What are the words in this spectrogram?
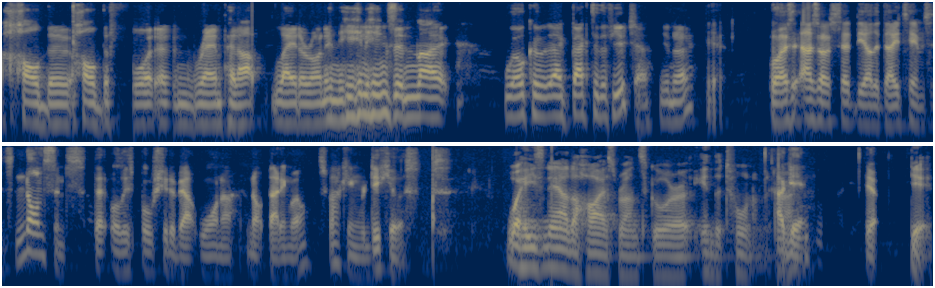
hold the hold the fort and ramp it up later on in the innings and like welcome like back to the future you know yeah Well, as, as I said the other day, Tim, it's nonsense that all this bullshit about Warner not batting well. It's fucking ridiculous. Well, he's now the highest run scorer in the tournament right? Again. Yeah. Yeah.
